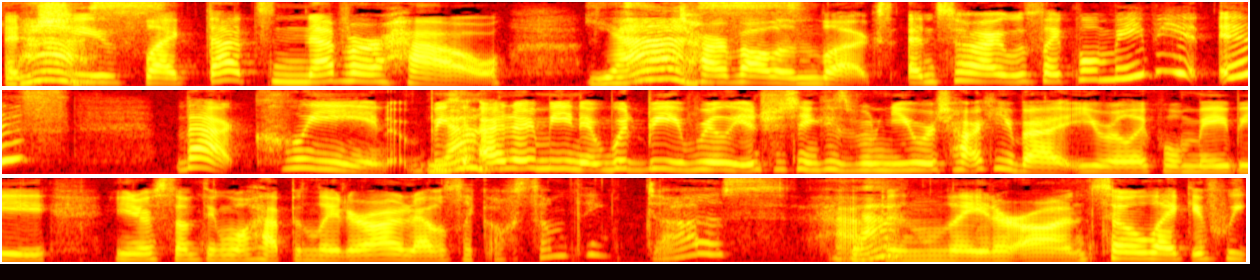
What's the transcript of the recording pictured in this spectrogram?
and Yes. she's like that's never how Yes. Tar Valon looks. And so I was like, well, maybe it is that clean. Be- Yeah. And I mean, it would be really interesting because when you were talking about it, you were like, well, maybe, you know, something will happen later on. And I was like, oh, something does happen later on. So, like, if we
